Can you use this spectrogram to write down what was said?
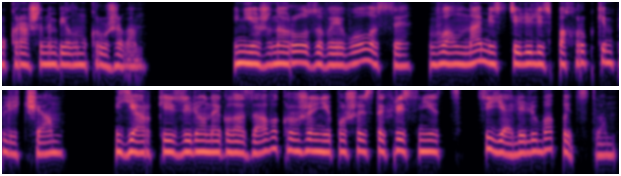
украшенном белым кружевом. Нежно-розовые волосы волнами стелились по хрупким плечам. Яркие зеленые глаза в окружении пушистых ресниц сияли любопытством.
